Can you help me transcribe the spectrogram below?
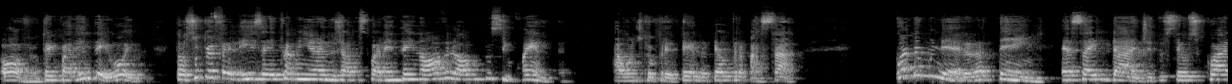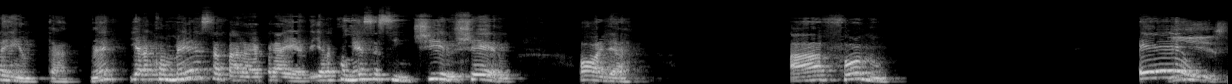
Óbvio, eu tenho 48. Estou super feliz aí caminhando já para os 49 e logo para os 50, aonde que eu pretendo até ultrapassar. Quando a mulher ela tem essa idade dos seus 40, né? E ela começa a parar para ela e ela começa a sentir o cheiro, olha, a fono. Eu. Isso.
